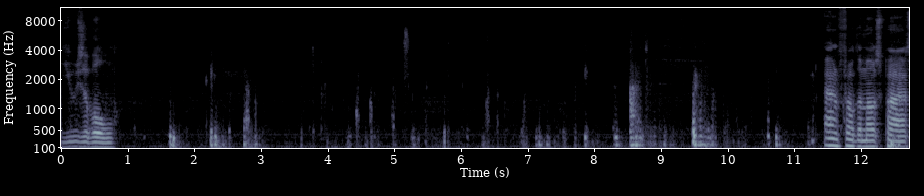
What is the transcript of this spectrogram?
usable. And for the most part,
